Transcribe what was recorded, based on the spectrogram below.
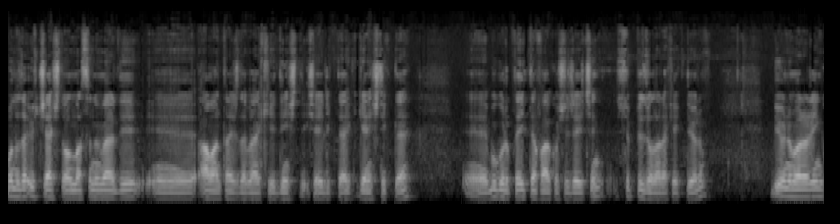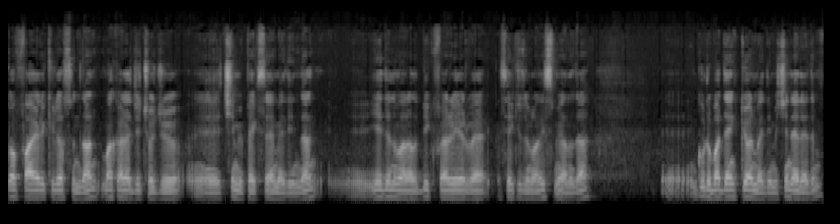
Bunu da 3 yaşlı olmasının verdiği e, avantajla belki dinç şeylikle, gençlikle e, bu grupta ilk defa koşacağı için sürpriz olarak ekliyorum. Bir numara Ring of Fire kilosundan, makaracı çocuğu e, çimi pek sevmediğinden, e, 7 numaralı Big Farrier ve 8 numaralı İsmiyan'ı da e, gruba denk görmediğim için eledim.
